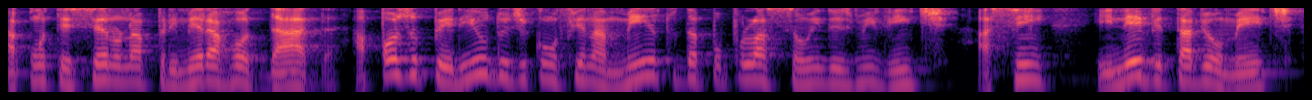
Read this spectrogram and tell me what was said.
aconteceram na primeira rodada, após o período de confinamento da população em 2020. Assim, inevitavelmente,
